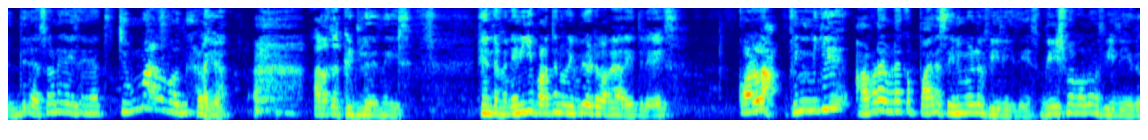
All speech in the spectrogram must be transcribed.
എന്ത് രസമാണ് കേസ് അതിനകത്ത്. ചുമ്മാ വന്ന് കളയാ. അതൊക്കെ കിട്ടില്ലായിരുന്നു കേസ് എന്റെ പിന്നെ എനിക്ക് പടത്തിന് റിവ്യൂ ആയിട്ട് പറയാൻ അറിയത്തില്ല കേസ് കൊള്ളാം. പിന്നെ എനിക്ക് അവിടെ ഇവിടെയൊക്കെ പല സിനിമകളും ഫീൽ ചെയ്ത് കേസ് ഭീഷ്മപർവം ഫീൽ ചെയ്ത്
